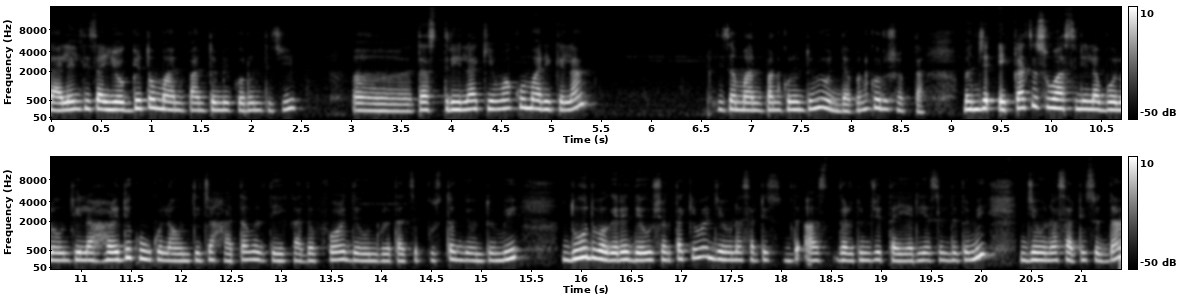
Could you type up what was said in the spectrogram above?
चालेल तिचा योग्य तो मानपान तुम्ही करून तिची त्या स्त्रीला किंवा कुमारिकेला तिचं मानपान करून तुम्ही उद्यापन करू शकता. म्हणजे एकाच सुवासिनीला बोलवून तिला हळदी कुंकू लावून तिच्या हातावरती एखादं फळ देऊन व्रताचे पुस्तक देऊन तुम्ही दूध वगैरे देऊ शकता किंवा जेवणासाठी सुद्धा जर तुमची तयारी असेल तर तुम्ही जेवणासाठी सुद्धा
